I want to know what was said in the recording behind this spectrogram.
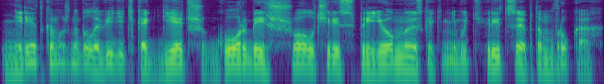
Нередко можно было видеть, как Гедж, горбей, шел через приемную с каким-нибудь рецептом в руках.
